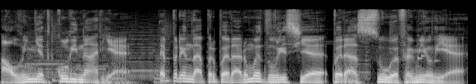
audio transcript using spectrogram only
Aulinha de culinária. Aprenda a preparar uma delícia para a sua família.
